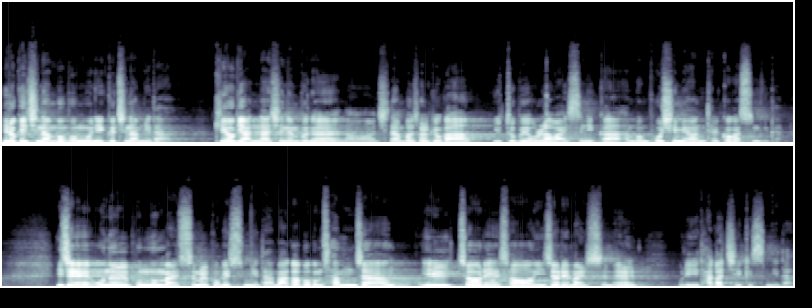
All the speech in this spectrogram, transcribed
이렇게 지난번 본문이 끝이 납니다. 기억이 안 나시는 분은 어, 지난번 설교가 유튜브에 올라와 있으니까 한번 보시면 될 것 같습니다. 이제 오늘 본문 말씀을 보겠습니다. 마가복음 3장 1절에서 2절의 말씀을 우리 다 같이 읽겠습니다.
